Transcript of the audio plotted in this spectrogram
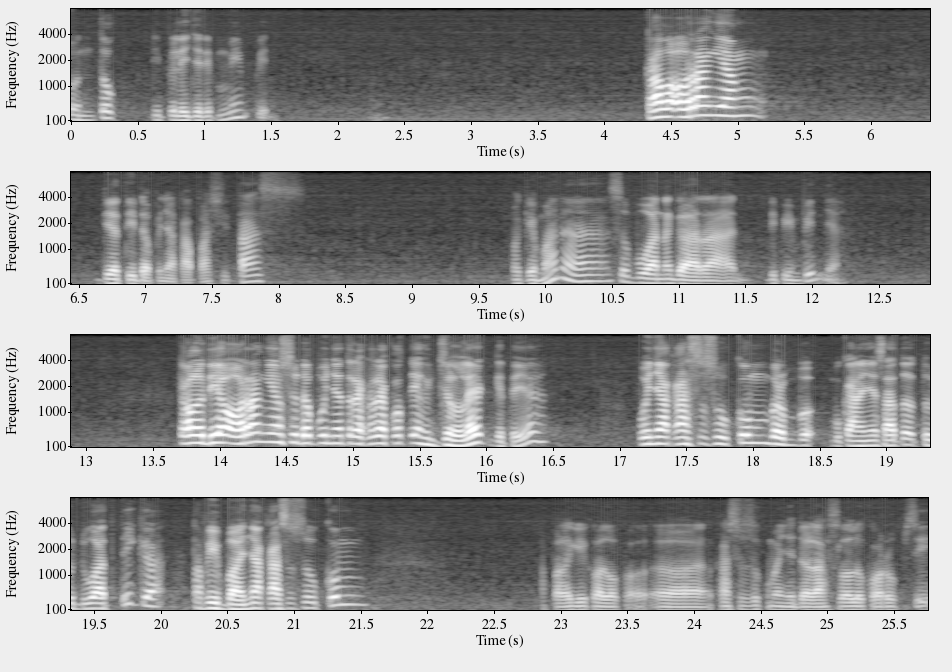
untuk dipilih jadi pemimpin. Kalau orang yang dia tidak punya kapasitas, bagaimana sebuah negara dipimpinnya? Kalau dia orang yang sudah punya track record yang jelek gitu ya, punya kasus hukum bukan hanya satu atau dua atau tiga, tapi banyak kasus hukum, apalagi kalau e, kasus hukumnya adalah selalu korupsi,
